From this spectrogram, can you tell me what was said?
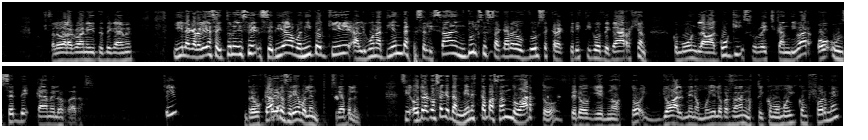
Saludos a la Connie, TTKM. Y la Carolina Aceituna dice, sería bonito que alguna tienda especializada en dulces sacara los dulces característicos de cada región, como un lava cookie, su Rage Candy Bar o un set de caramelos raros. Sí. Rebuscado, pero sería polento, sería polento. Sí, otra cosa que también está pasando harto, pero que no estoy, yo al menos muy en lo personal no estoy como muy conforme,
